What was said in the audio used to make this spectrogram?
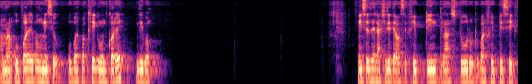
আমরা উপরে এবং নিচে উভয় পক্ষে গুণ করে দিব। নিচে যে রাশিটি দেওয়া আছে fifteen plus two root over fifty six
